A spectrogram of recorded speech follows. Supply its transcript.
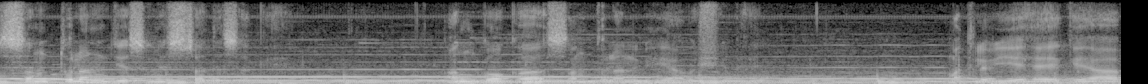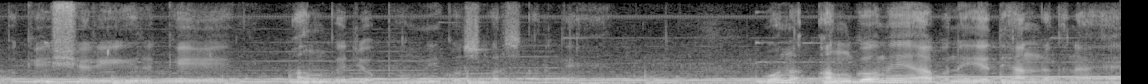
संतुलन जिसमें सद सके। अंगों का संतुलन भी आवश्यक है। मतलब ये है कि आपके शरीर के अंग जो भूमि को स्पर्श करते हैं, उन अंगों में आपने ये ध्यान रखना है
